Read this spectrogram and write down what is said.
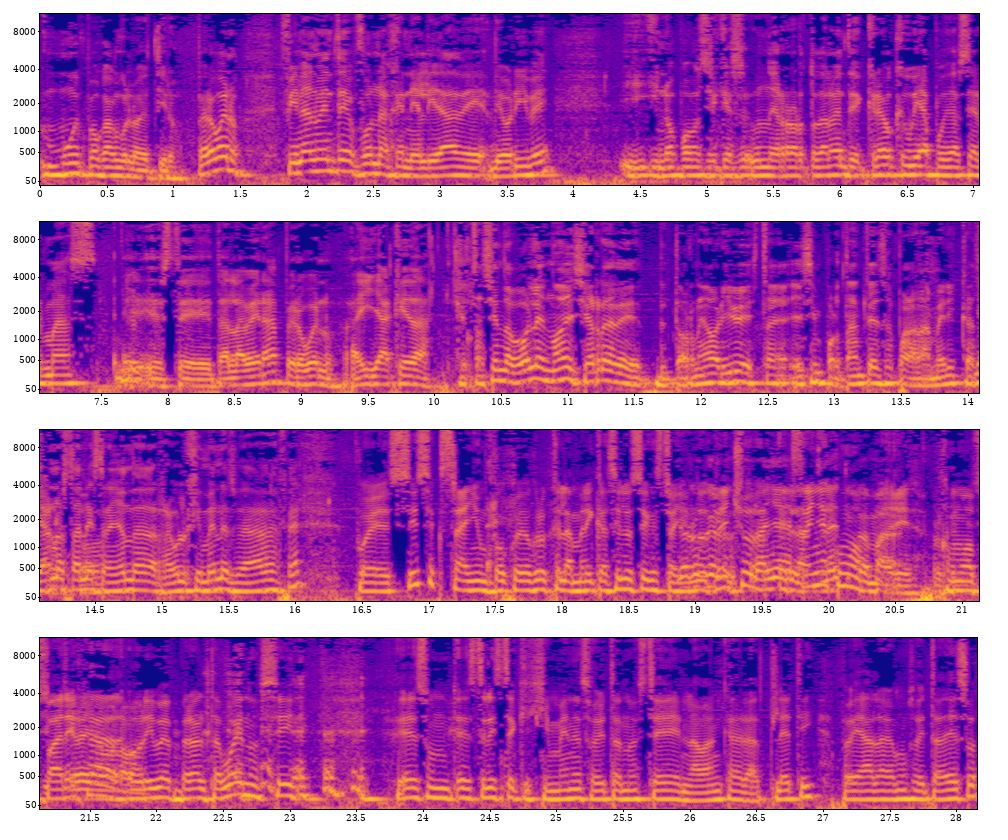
muy poco ángulo de tiro. Pero bueno, finalmente fue una genialidad de, de Oribe y, y no podemos decir que es un error totalmente. Creo que hubiera podido hacer más eh, este Talavera, pero bueno, ahí ya queda. Que está haciendo goles, ¿no? De cierre de, de torneo Oribe. Está, es importante eso para la América. Ya no están todo. extrañando a Raúl Jiménez, ¿verdad, Fer? Pues sí se extraña un poco, yo creo que el América sí lo sigue extrañando. Yo creo que de lo hecho, extraña el extraña como, de Madrid, pareja la Oribe Peralta. Bueno, sí, es un es triste que Jiménez ahorita no esté en la banca del Atleti, pero ya hablaremos ahorita de eso.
